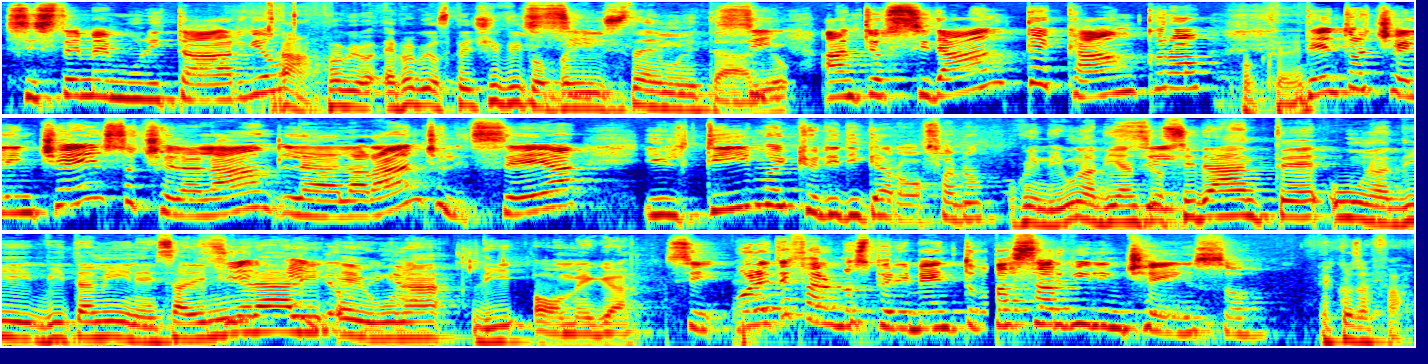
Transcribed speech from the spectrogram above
sistema immunitario. Ah, proprio- è proprio specifico per Sì. il sistema immunitario. Sì, antiossidante, cancro. Ok. Dentro c'è l'incenso, c'è la la- l'arancio, l'itsea, il timo e i chiodi di garofano. Quindi una di antiossidante, una di vitamine e sali Sì, minerali e e, una di omega. Sì, volete fare uno esperimento? Passarvi l'incenso. E cosa fa?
